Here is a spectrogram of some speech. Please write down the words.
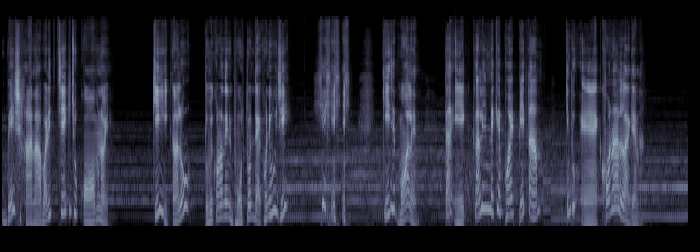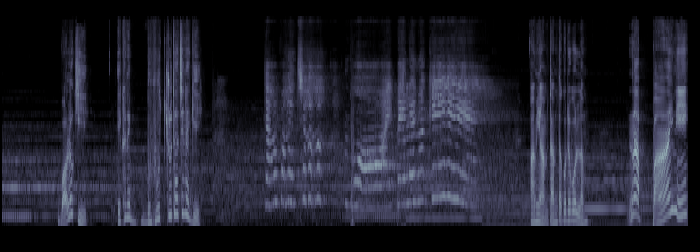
বেশ হানাবাড়ির চেয়ে কিছু কম নয়। কি কালু? তুমি কোনোদিন ভূত টুত দেখনি বুঝি? কি যে বলেন তা এককালীন দেখে ভয় পেতাম কিন্তু এখন আর লাগে না। বলো কি এখানে ভূত্রুত আছে নাকি? তা বাচ্চা ভয় পেলে নাকি? আমি আমতা আমতা করে বললাম না পাইনি।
